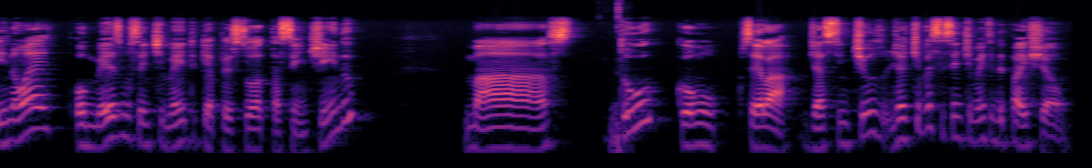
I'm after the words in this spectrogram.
e não é o mesmo sentimento que a pessoa tá sentindo, mas tu, como, sei lá, já sentiu, já tive esse sentimento de paixão.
